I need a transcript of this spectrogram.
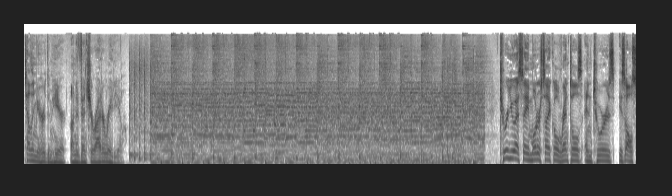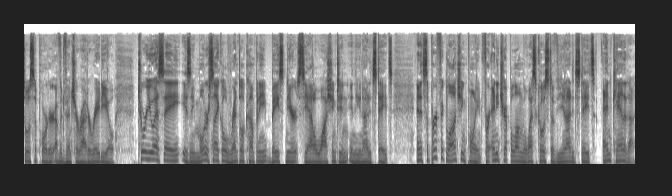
tell them you heard them here on Adventure Rider Radio. Tour USA Motorcycle Rentals and Tours is also a supporter of Adventure Rider Radio. Tour USA is a motorcycle rental company based near Seattle, Washington, in the United States. And it's the perfect launching point for any trip along the west coast of the United States and Canada,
